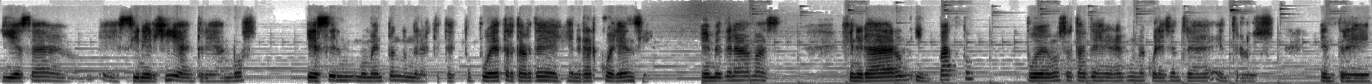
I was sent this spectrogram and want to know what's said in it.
y esa eh, sinergia entre ambos, es el momento en donde el arquitecto puede tratar de generar coherencia, en vez de nada más generar impacto, podemos tratar de generar una coherencia entre, entre, los, entre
